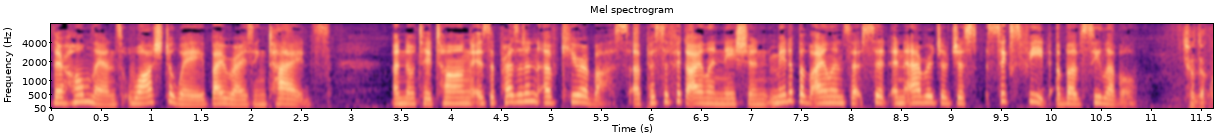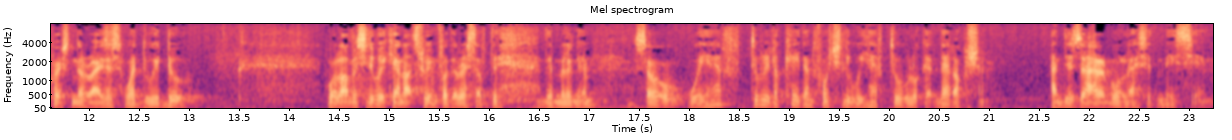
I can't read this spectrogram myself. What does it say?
their homelands washed away by rising tides. Anote Tong is the president of Kiribati, a Pacific island nation made up of islands that sit an average of just six feet above sea level. So the question arises what do we do? Well, obviously, we cannot swim for the rest of the, the millennium. So we have to relocate. Unfortunately, we have to look at that option, undesirable as it may seem.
